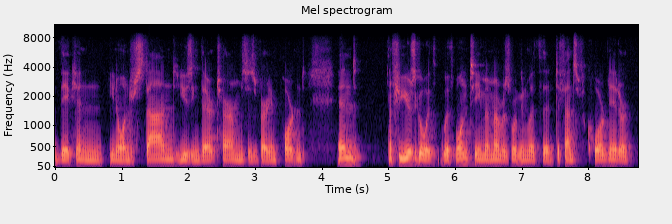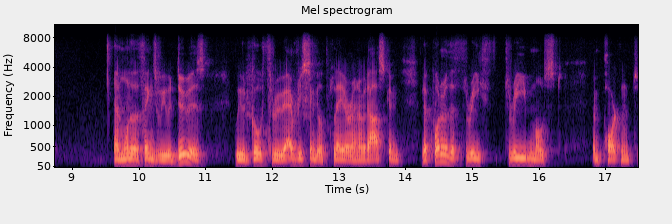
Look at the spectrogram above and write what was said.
they can, you know, understand, using their terms is very important. And a few years ago with, with one team, I remember I was working with the defensive coordinator. And one of the things we would do is we would go through every single player and I would ask him, look, what are the three three most important,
